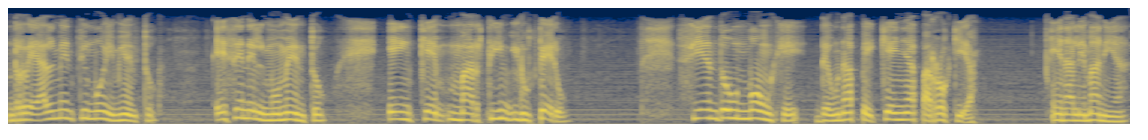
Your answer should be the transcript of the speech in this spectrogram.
realmente un movimiento, es en el momento en que Martín Lutero, siendo un monje de una pequeña parroquia en Alemania,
